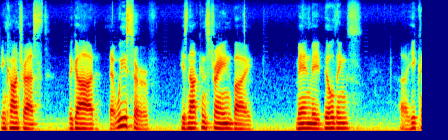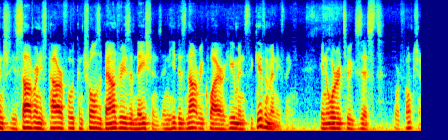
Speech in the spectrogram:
In contrast, the God that we serve, he's not constrained by man made buildings. Uh, he con- he's sovereign, he's powerful, controls the boundaries of nations, and he does not require humans to give him anything in order to exist or function.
